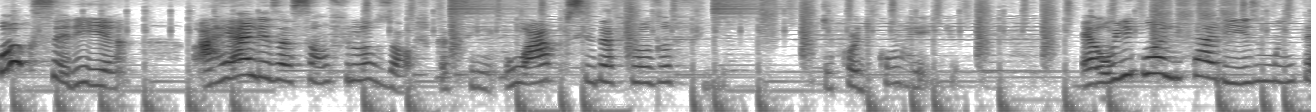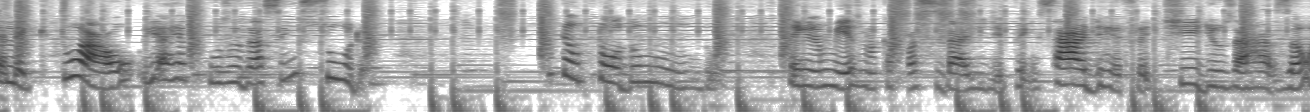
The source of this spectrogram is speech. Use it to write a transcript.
Qual seria a realização filosófica, assim, o ápice da filosofia, de acordo com Hegel? É o igualitarismo intelectual e a recusa da censura. Então, todo mundo tem a mesma capacidade de pensar, de refletir, de usar razão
